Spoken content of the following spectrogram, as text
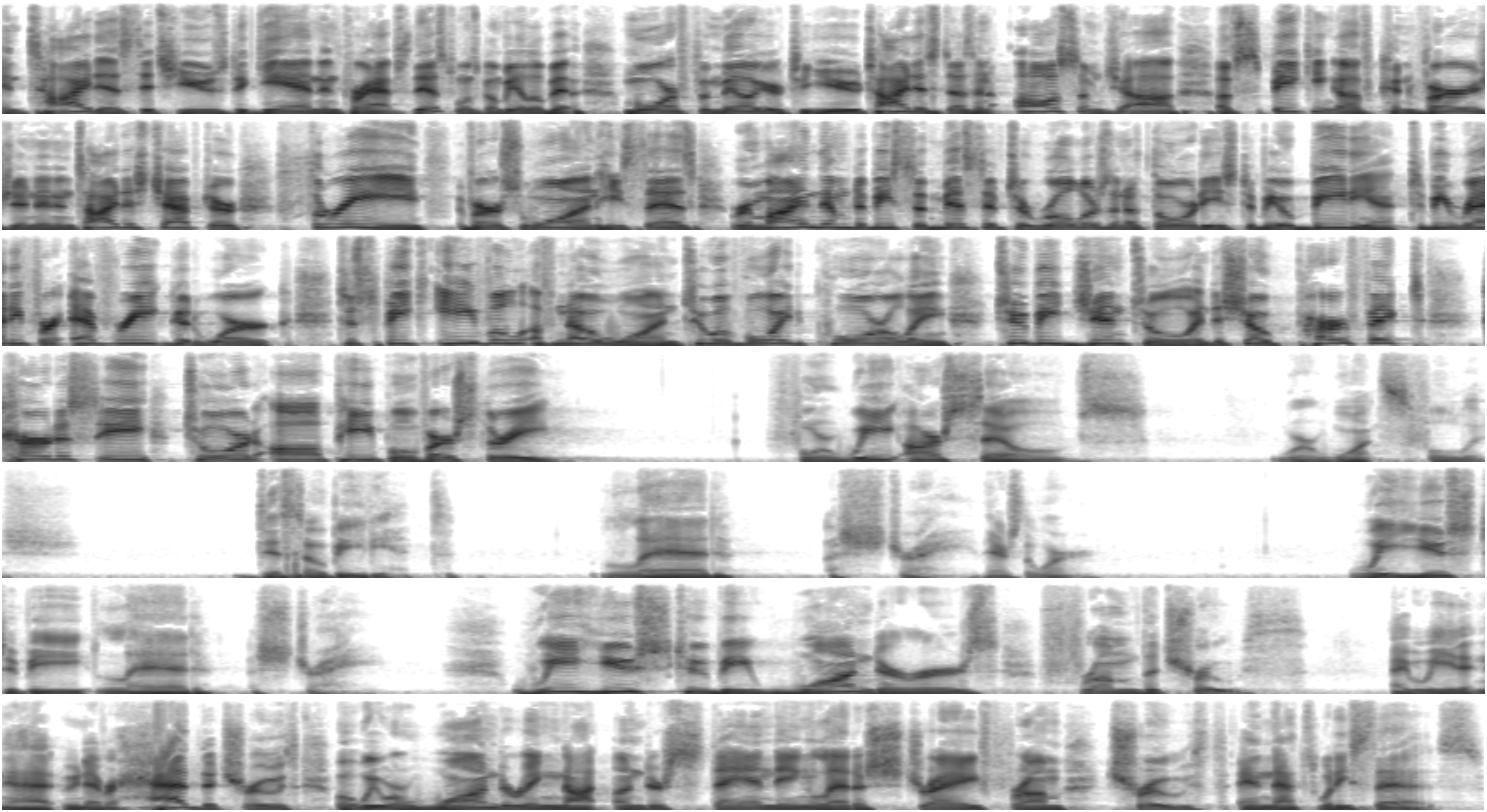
In Titus, it's used again, and perhaps this one's going to be a little bit more familiar to you. Titus does an awesome job of speaking of conversion. And in Titus chapter 3, verse 1, he says, Remind them to be submissive to rulers and authorities, to be obedient, to be ready for every good work, to speak evil of no one, to avoid quarreling, to be gentle, and to show perfect courtesy toward all people. Verse 3 For we ourselves were once foolish disobedient, led astray. There's the word. We used to be led astray. We used to be wanderers from the truth. Maybe we didn't have, we never had the truth, but we were wandering, not understanding, led astray from truth. And that's what he says.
